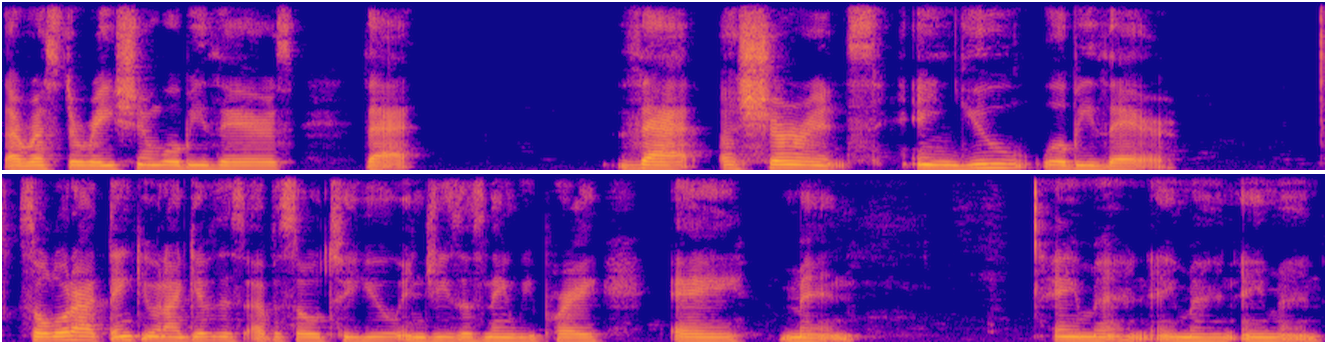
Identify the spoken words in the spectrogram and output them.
that restoration will be theirs, that that assurance in you will be there. So, Lord, I thank you and I give this episode to you. In Jesus' name we pray. Amen. Amen. Amen. Amen.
